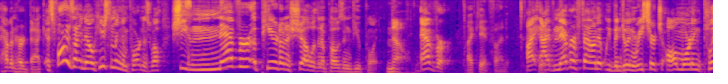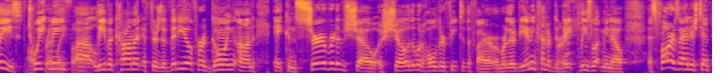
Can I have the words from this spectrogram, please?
haven't heard back. As far as I know, here's something important as well. She's never appeared on a show with an opposing viewpoint. No. Ever. I can't find it. I, I've never found it. We've been doing research all morning. Please tweet me, uh, leave a comment. If there's a video of her going on a conservative show, a show that would hold her feet to the fire, or where there'd be any kind of debate, please let me know. As far as I understand,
